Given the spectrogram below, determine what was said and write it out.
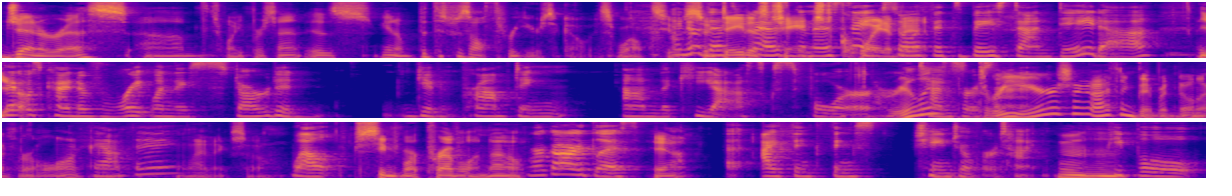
generous, um, 20% is, you know, but this was all three years ago as well, too. Know so data's changed say. quite a so bit. if it's based on data, Yeah. that was kind of right when they started giving prompting on the kiosks for really? 10%. Three years ago? I think they've been doing it for a long time. Have they? I think so. Well, Seems more prevalent now. regardless, Yeah. I think things change over time. Mhm. People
